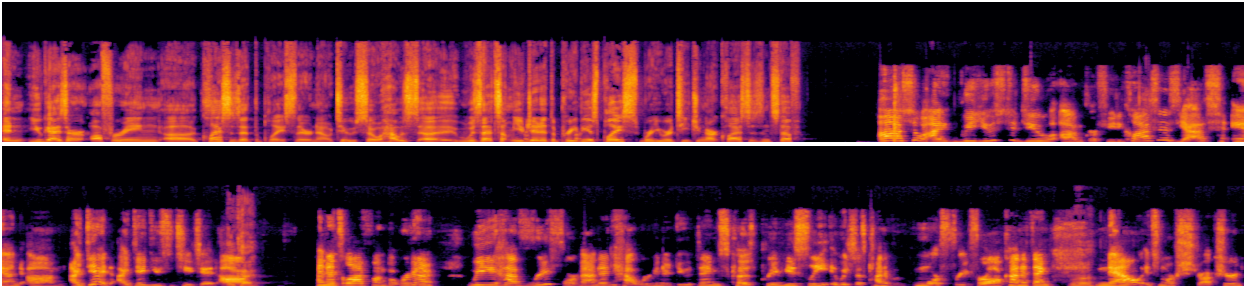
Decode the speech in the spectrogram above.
And you guys are offering uh, classes at the place there now too. So how's uh, was that something you did at the previous place where you were teaching art classes and stuff? Uh, so I we used to do um graffiti classes, yes, and um I did I did used to teach it. Um, Okay. and it's a lot of fun. But we're gonna we have reformatted how we're gonna do things because previously it was just kind of more free for all kind of thing. Uh-huh. Now it's more structured,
